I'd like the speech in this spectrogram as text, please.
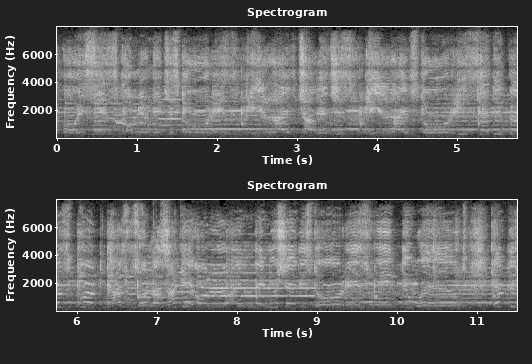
voices, community stories, real life challenges, real life stories. Get the best podcasts on Asake Online, then you share the stories with the world. Get the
